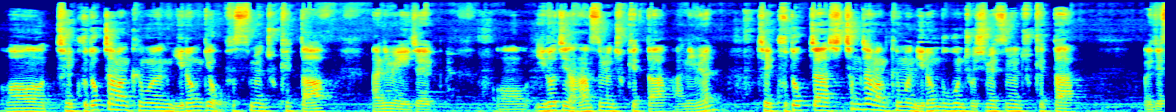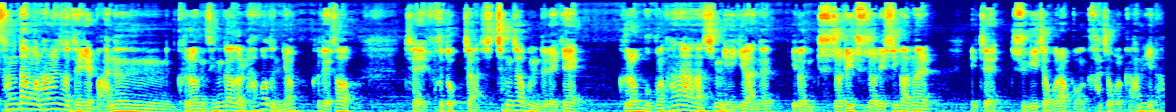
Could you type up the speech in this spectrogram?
어, 제 구독자만큼은 이런 게 없었으면 좋겠다. 아니면 이제 어, 이러진 않았으면 좋겠다. 아니면 제 구독자 시청자만큼은 이런 부분 조심했으면 좋겠다. 이제 상담을 하면서 되게 많은 그런 생각을 하거든요. 그래서 제 구독자 시청자분들에게 그런 부분 하나하나씩 얘기하는 이런 주저리 주저리 시간을 이제 주기적으로 한번 가져볼까 합니다.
